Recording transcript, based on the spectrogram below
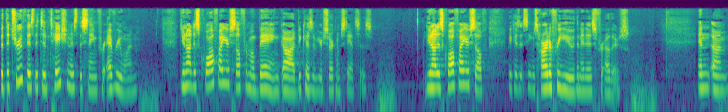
But the truth is, the temptation is the same for everyone. Do not disqualify yourself from obeying God because of your circumstances. Do not disqualify yourself because it seems harder for you than it is for others. And um,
